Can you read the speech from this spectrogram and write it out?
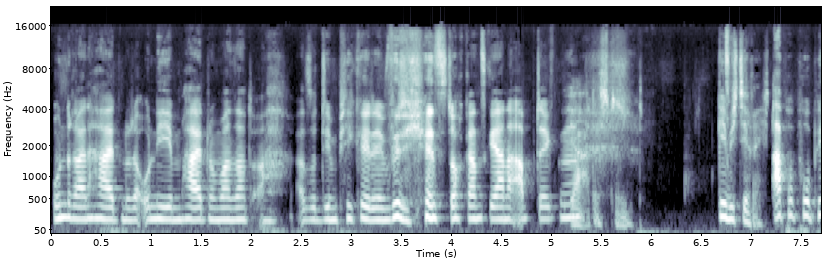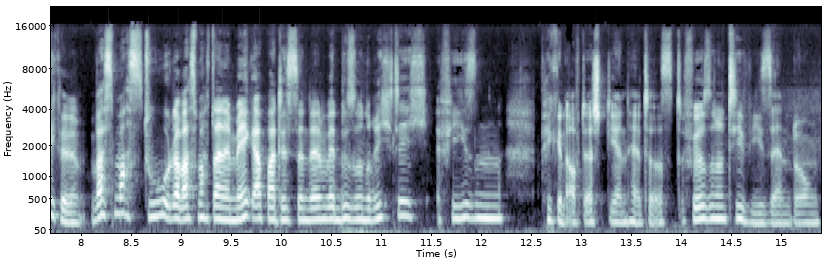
Unreinheiten oder Unebenheiten, wo man sagt, ach, also den Pickel, den würde ich jetzt doch ganz gerne abdecken? Ja, das stimmt. Gebe ich dir recht. Apropos Pickel, was machst du oder was macht deine Make-up-Artistin denn, wenn du so einen richtig fiesen Pickel auf der Stirn hättest für so eine TV-Sendung?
